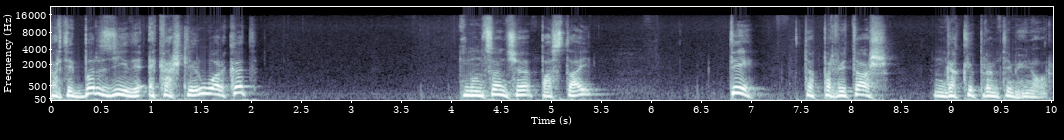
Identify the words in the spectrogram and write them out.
për t'i bërë zgjidhje e ka shliruar kët të mundëson që pastaj ti të përfitosh nga ky premtim hyjnor.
